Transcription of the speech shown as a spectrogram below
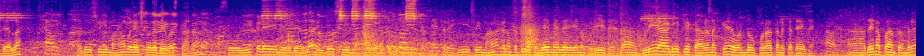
ಇದೆ ಅಲ್ಲ? ಅದು ಶ್ರೀ ಮಹಾಬಳೇಶ್ವರ ದೇವಸ್ಥಾನ. ಸೊ ಈ ಕಡೆ ಏನಿದೆ ಅಲ್ಲ ಇದು ಶ್ರೀ ಮಹಾಗಣಪತಿ ಸ್ನೇಹಿತರೆ ಈ ಶ್ರೀ ಮಹಾಗಣಪತಿಯ ತಲೆ ಮೇಲೆ ಏನು ಗುಳಿ ಇದೆ ಅಲ್ಲ ಆ ಗುಳಿ ಆಗಲಿಕ್ಕೆ ಕಾರಣಕ್ಕೆ ಒಂದು ಪುರಾತನ ಕಥೆ ಇದೆ. ಅದೇನಪ್ಪ ಅಂತಂದರೆ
